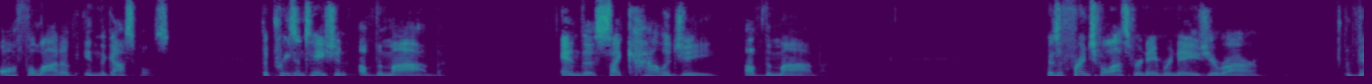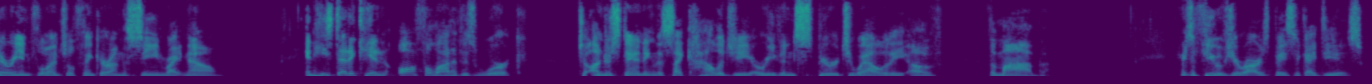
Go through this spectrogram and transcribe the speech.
awful lot of in the Gospels the presentation of the mob and the psychology of the mob. There's a French philosopher named Rene Girard, very influential thinker on the scene right now. And he's dedicated an awful lot of his work to understanding the psychology or even spirituality of the mob. Here's a few of Girard's basic ideas.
